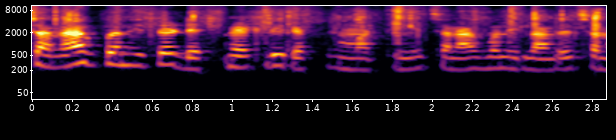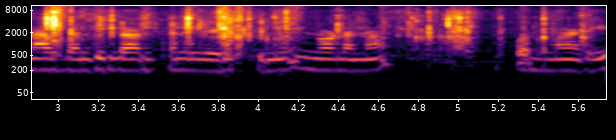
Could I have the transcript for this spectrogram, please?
ಚೆನ್ನಾಗಿ ಬಂದಿದ್ದರೆ ಡೆಫಿನೆಟ್ಲಿ ರೆಫರ್ ಮಾಡ್ತೀನಿ. ಚೆನ್ನಾಗಿ ಬಂದಿಲ್ಲ ಅಂದರೆ ಚೆನ್ನಾಗಿ ಬಂದಿಲ್ಲ ಅಂತಲೇ ಹೇಳ್ತೀನಿ. ನೋಡೋಣ. ಓಪನ್ ಮಾಡಿ.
